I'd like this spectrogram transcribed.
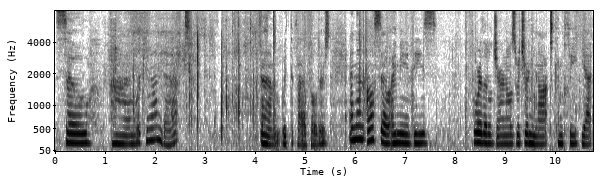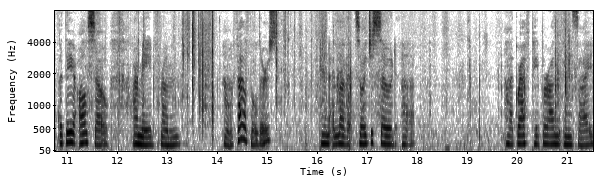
So I'm working on that um, with the file folders. And then also I made these four little journals, which are not complete yet, but they also are made from uh, file folders, and I love it. So I just sewed uh, uh, graph paper on the inside,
